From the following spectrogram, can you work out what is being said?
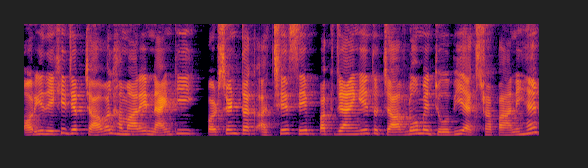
और ये देखिए, जब चावल हमारे 90 परसेंट तक अच्छे से पक जाएँगे तो चावलों में जो भी एक्स्ट्रा पानी है,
